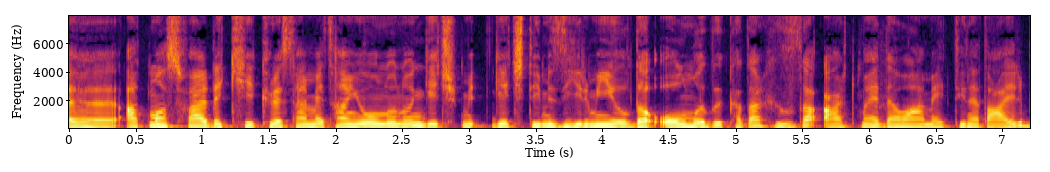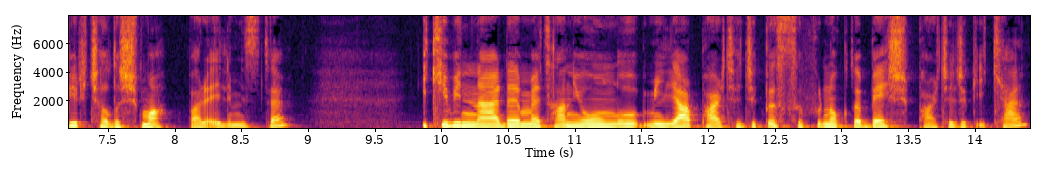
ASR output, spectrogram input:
Ee, atmosferdeki küresel metan yoğunluğunun geç, geçtiğimiz 20 yılda olmadığı kadar hızla artmaya devam ettiğine dair bir çalışma var elimizde. 2000'lerde metan yoğunluğu milyar parçacıkta 0.5 parçacık iken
